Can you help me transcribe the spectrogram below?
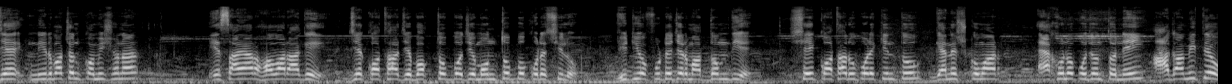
যে, নির্বাচন কমিশনার এসআইআর হওয়ার আগে যে কথা, যে বক্তব্য, যে মন্তব্য করেছিল ভিডিও ফুটেজের মাধ্যম দিয়ে, সেই কথার উপরে কিন্তু জ্ঞানেশ কুমার এখনও পর্যন্ত নেই। আগামীতেও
